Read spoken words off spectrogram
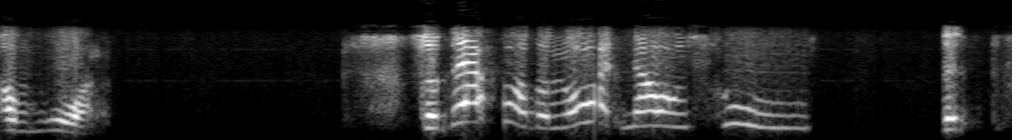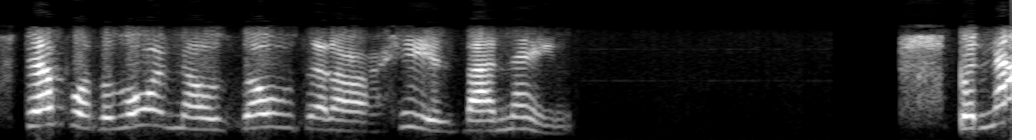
of water. So therefore, the Lord knows who. The, therefore, the Lord knows those that are His by name. But not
